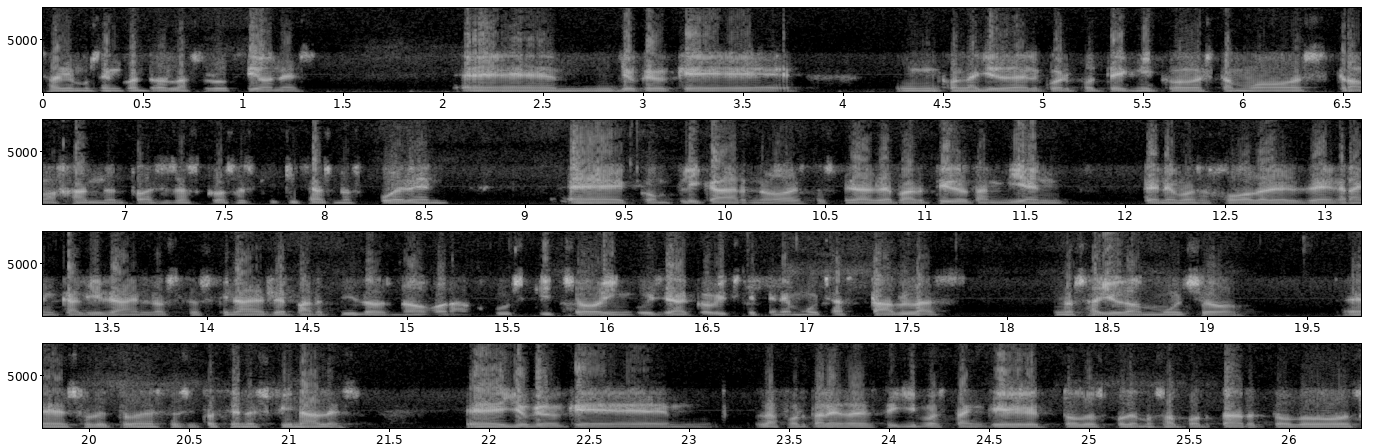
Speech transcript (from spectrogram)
sabíamos encontrar las soluciones. Eh, yo creo que mm, con la ayuda del cuerpo técnico estamos trabajando en todas esas cosas que quizás nos pueden eh, complicar ¿no? estos finales de partido. También tenemos jugadores de gran calidad en los finales de partidos, ¿no? Goran Huskic o Ingu Jakovic, que tienen muchas tablas, nos ayudan mucho, eh, sobre todo en estas situaciones finales. Eh, yo creo que la fortaleza de este equipo está en que todos podemos aportar, todos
